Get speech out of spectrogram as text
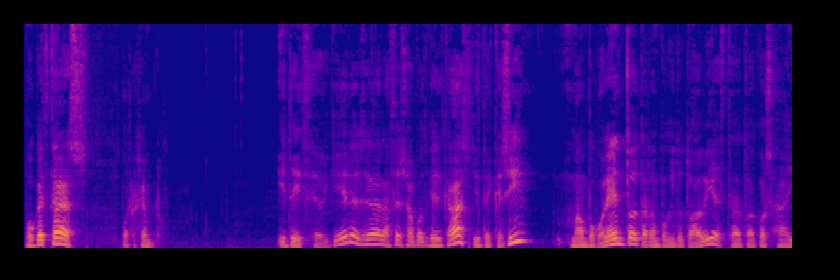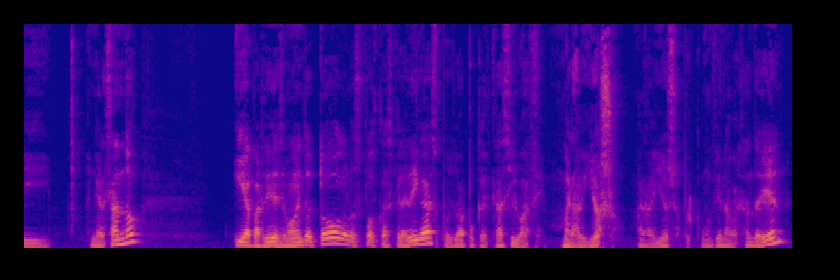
Pocket por ejemplo. Y te dice, oye, ¿quieres dar acceso a Pocket Cast? Dice que sí, va un poco lento, tarda un poquito todavía, está toda cosa ahí ingresando. Y a partir de ese momento, todos los podcasts que le digas, pues va a Pocket Cast y lo hace. Maravilloso, maravilloso, porque funciona bastante bien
